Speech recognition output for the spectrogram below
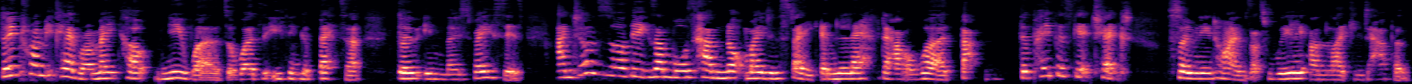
Don't try and be clever and make up new words or words that you think are better go in those spaces. And chances are the exam boards have not made a mistake and left out a word. That the papers get checked so many times. That's really unlikely to happen.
